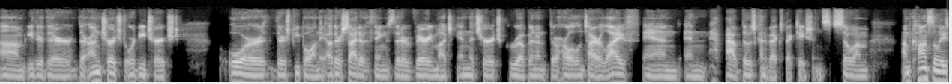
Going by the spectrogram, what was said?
Um, either they're they're unchurched or dechurched or there's people on the other side of things that are very much in the church grew up in their whole entire life and and have those kind of expectations so i'm I'm constantly,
